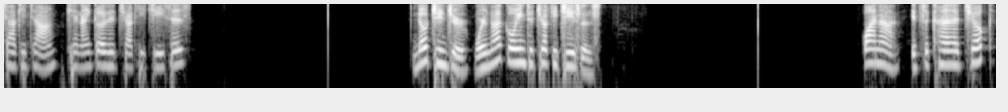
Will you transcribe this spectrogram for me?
Talkie Tom. Can I go to Chuck E. Cheese's? No, Ginger. We're not going to Chuck E. Cheese's. Why not? It's a kind of choke?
